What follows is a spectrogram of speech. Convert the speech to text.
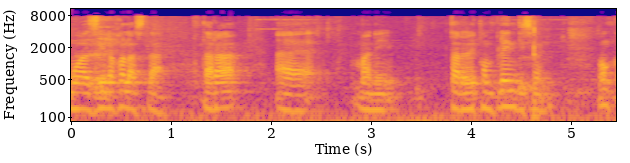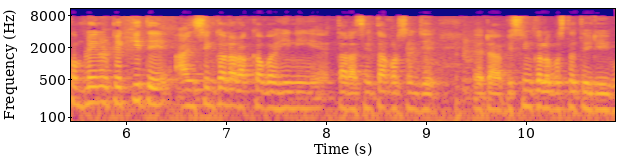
মোয়াজিনসকল আসলা, তারা মানে তারা কমপ্লেন দিছেন। এবং কমপ্লেনের প্রেক্ষিতে আইন শৃঙ্খলা রক্ষা বাহিনী, তারা চিন্তা করছেন যে এটা বিশৃঙ্খল অবস্থা তৈরি হইব।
